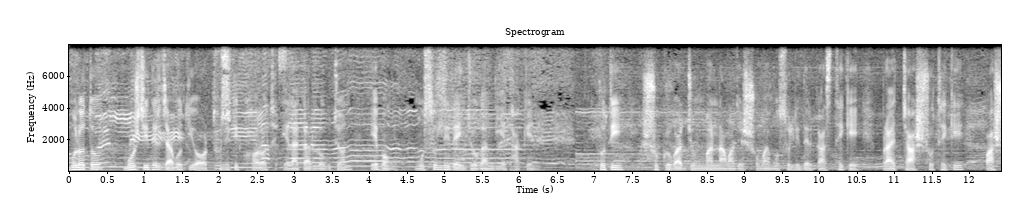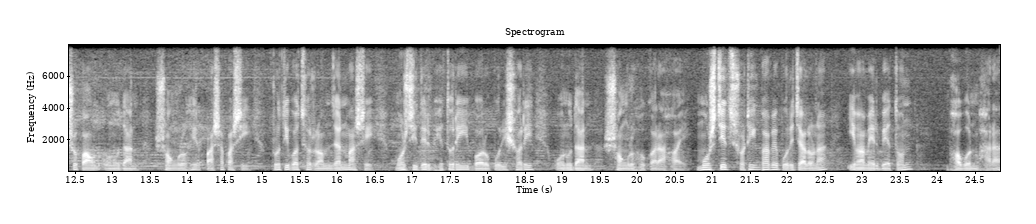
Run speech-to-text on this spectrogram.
মূলত মসজিদের যাবতীয় অর্থনৈতিক খরচ এলাকার লোকজন এবং মুসল্লিরাই যোগান দিয়ে থাকেন। প্রতি শুক্রবার জুম্মার নামাজের সময় মুসল্লিদের কাছ থেকে প্রায় চারশো থেকে পাঁচশো পাউন্ড অনুদান সংগ্রহের পাশাপাশি প্রতি বছর রমজান মাসে মসজিদের ভেতরেই বড় পরিসরে অনুদান সংগ্রহ করা হয়। মসজিদ সঠিকভাবে পরিচালনা, ইমামের বেতন ভবন ভাড়া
